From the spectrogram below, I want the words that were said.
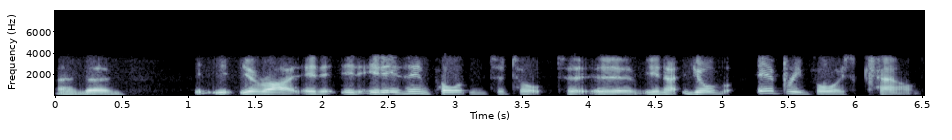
and. Um, you're right. It, it, it is important to talk to. Uh, you know, your every voice counts.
